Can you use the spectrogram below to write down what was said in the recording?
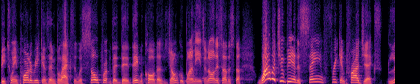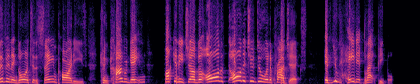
between Puerto Ricans and blacks, it was so they, they, they were called us jungle bunnies and all this other stuff. Why would you be in the same freaking projects, living and going to the same parties, con- congregating, fucking each other, all the, all that you do in the projects, if you hated black people?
